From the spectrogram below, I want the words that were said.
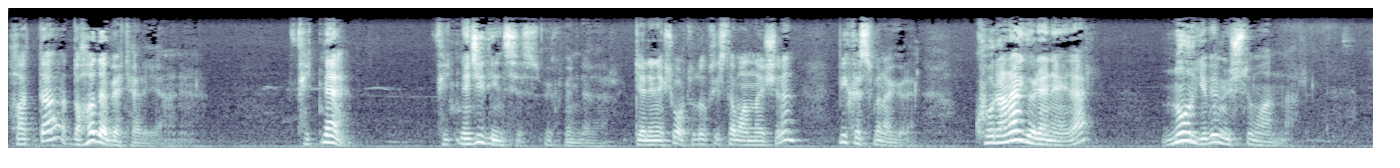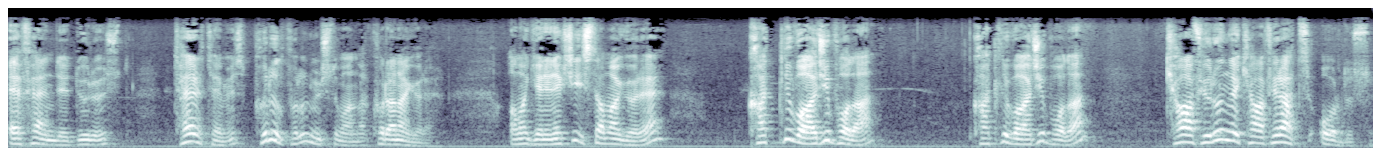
Hatta daha da beteri yani. Fitne, fitneci dinsiz hükmündeler. Gelenekçi Ortodoks İslam anlayışının bir kısmına göre. Kur'an'a göre neyler? Nur gibi Müslümanlar. Efendi, dürüst, tertemiz, pırıl pırıl Müslümanlar Kur'an'a göre. Ama gelenekçi İslam'a göre katli vacip olan katli vacip olan kafirun ve kafirat ordusu.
